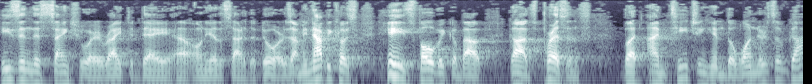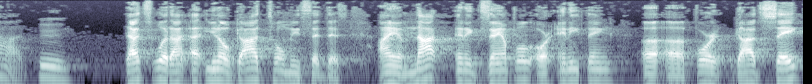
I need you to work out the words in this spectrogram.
He's in this sanctuary right today uh, on the other side of the doors. I mean, not because he's phobic about God's presence, but I'm teaching him the wonders of God. That's what I, uh, you know, God told me, he said this I am not an example or anything uh, uh, for God's sake,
